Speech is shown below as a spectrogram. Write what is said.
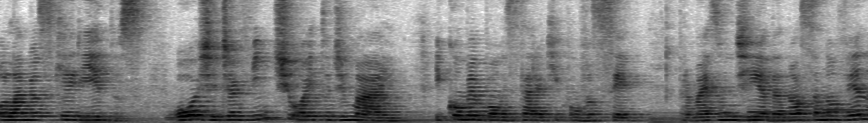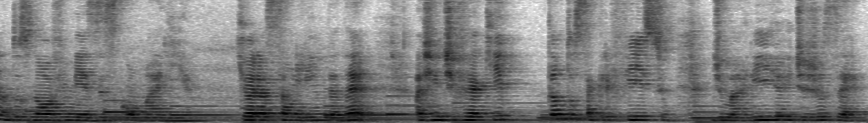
Olá, meus queridos! Hoje é dia 28 de maio e como é bom estar aqui com você para mais um dia da nossa novena dos nove meses com Maria. Que oração linda, né? A gente vê aqui tanto sacrifício de Maria e de José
